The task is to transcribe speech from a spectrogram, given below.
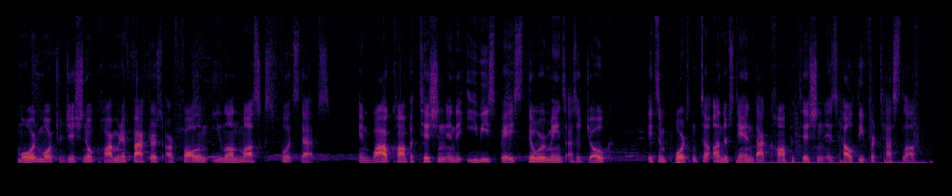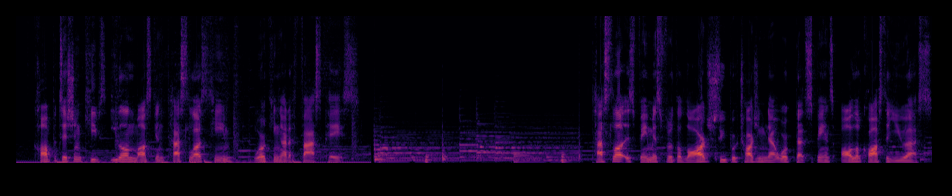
more and more traditional car manufacturers are following Elon Musk's footsteps. And while competition in the EV space still remains as a joke, it's important to understand that competition is healthy for Tesla. Competition keeps Elon Musk and Tesla's team working at a fast pace. Tesla is famous for the large supercharging network that spans all across the US.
